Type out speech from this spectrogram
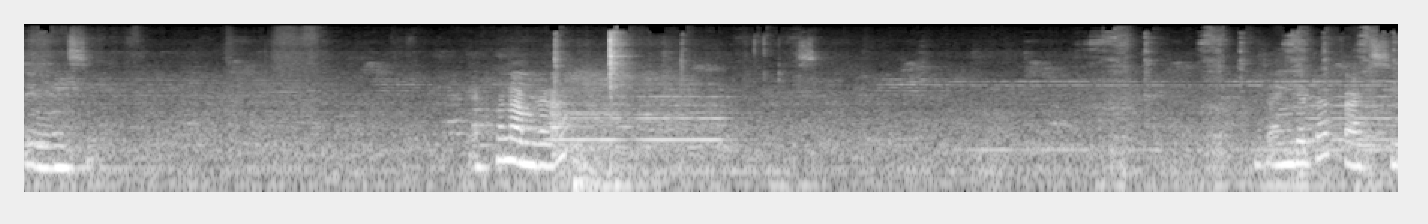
তিন ইঞ্চি। এখন আমরা জাঙ্গিয়াটা কাটছি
